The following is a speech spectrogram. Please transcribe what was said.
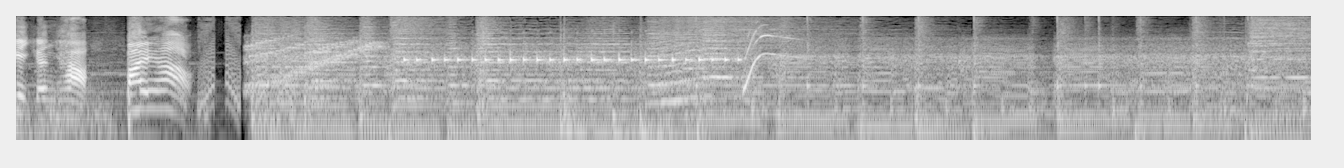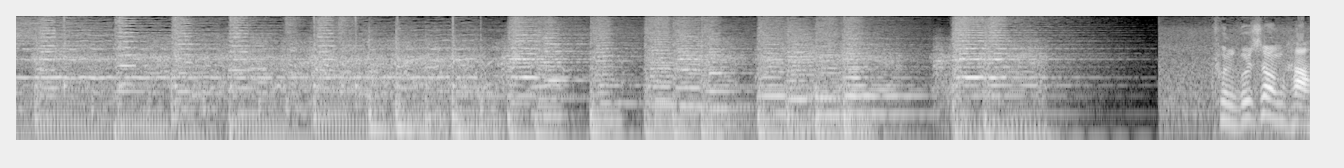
กิจกันค่ะ ไปค่ะ คุณผู้ชมค่ะ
